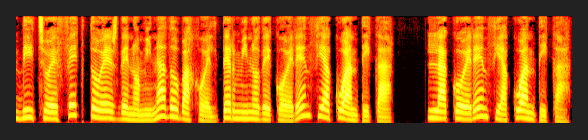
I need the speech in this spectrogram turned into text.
Dicho efecto es denominado bajo el término de coherencia cuántica. La coherencia cuántica,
